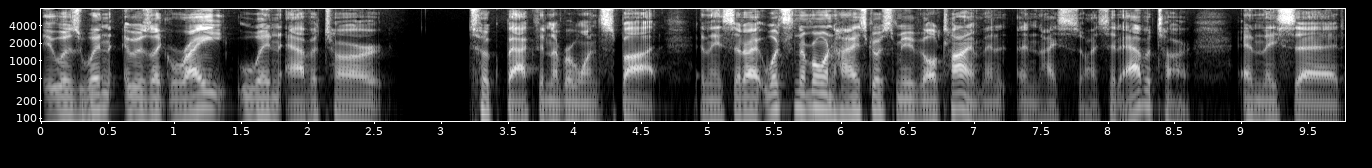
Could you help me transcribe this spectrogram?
it was when it was like right when Avatar took back the number one spot, and they said, "All right, what's the number one highest grossing movie of all time?" And and I so I said Avatar, and they said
